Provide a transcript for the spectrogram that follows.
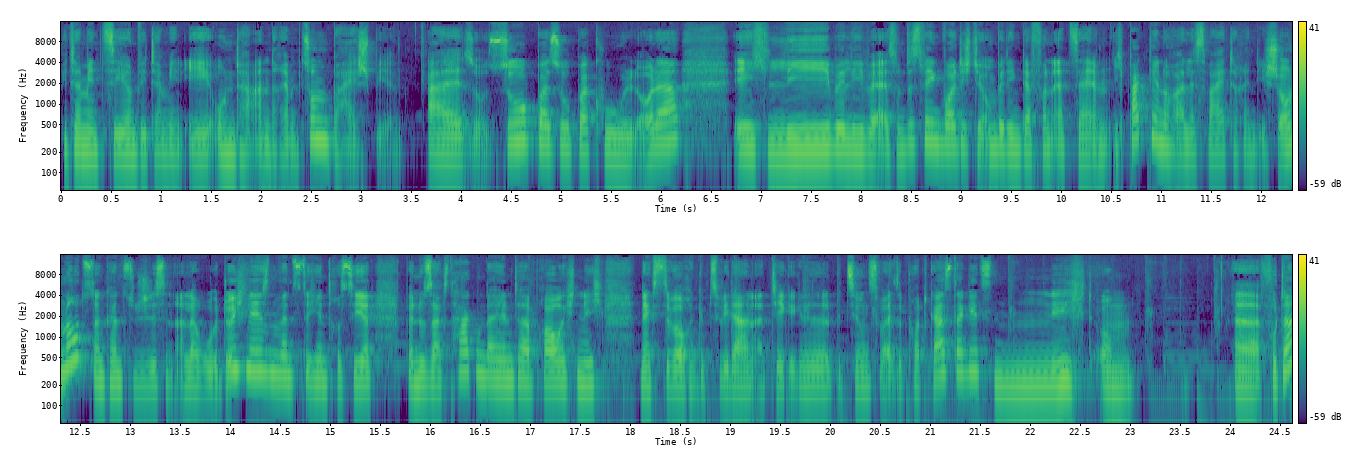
Vitamin C und Vitamin E unter anderem zum Beispiel. Also super, super cool, oder? Ich liebe, liebe es. Und deswegen wollte ich dir unbedingt davon erzählen. Ich packe dir noch alles weitere in die Show Notes, dann kannst du dir das in aller Ruhe durchlesen, wenn es dich interessiert. Wenn du sagst, Haken dahinter, brauche ich nicht. Nächste Woche gibt's wieder einen Artikel bzw. Podcast. Da geht's nicht um äh, Futter.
